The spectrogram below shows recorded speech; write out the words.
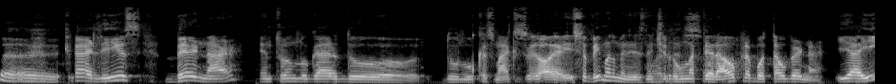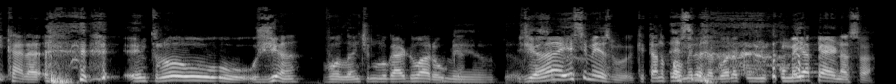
É, Carlinhos, Bernard entrou no lugar do, do Lucas Marques. Isso é bem Mano Menezes, né? Olha Tirou um só. lateral pra botar o Bernard. E aí, cara, entrou o- o Jean, volante no lugar do Arouca. Meu Deus. Jean é esse mesmo, que tá no Palmeiras agora com, com meia perna só.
